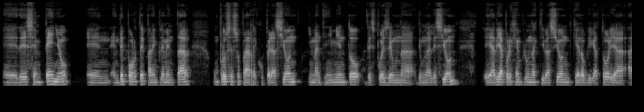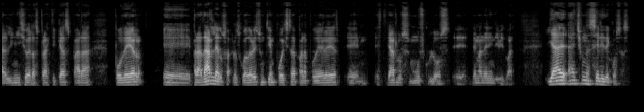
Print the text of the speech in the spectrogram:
eh, desempeño en, deporte para implementar un proceso para recuperación y mantenimiento después de una lesión. Eh, había, por ejemplo, una activación que era obligatoria al inicio de las prácticas para poder, para darle a los, jugadores un tiempo extra para poder estirar los músculos de manera individual y ha, hecho una serie de cosas.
